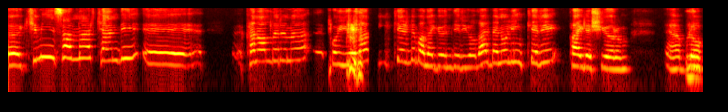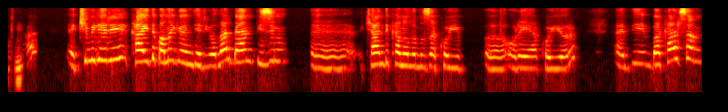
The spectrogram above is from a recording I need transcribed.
Ee, kimi insanlar kendi e, kanallarına koyuyorlar. linklerini bana gönderiyorlar. Ben o linkleri paylaşıyorum e, blogda. E, kimileri kaydı bana gönderiyorlar. Ben bizim e, kendi kanalımıza koyup e, oraya koyuyorum. E, bakarsan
